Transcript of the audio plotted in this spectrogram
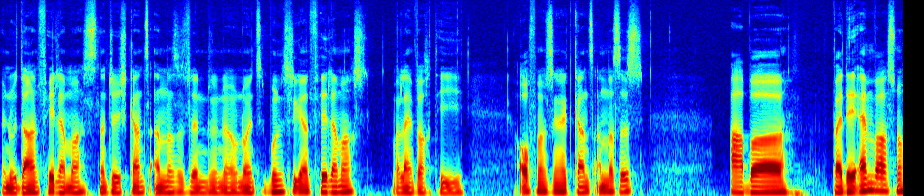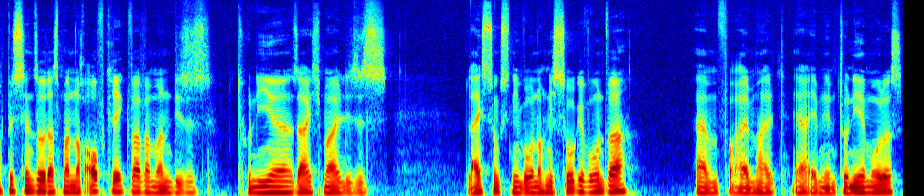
Wenn du da einen Fehler machst, ist es natürlich ganz anders, als wenn du in der 19. Bundesliga einen Fehler machst, weil einfach die Aufmerksamkeit ganz anders ist. Aber bei DM war es noch ein bisschen so, dass man noch aufgeregt war, weil man dieses Turnier, sage ich mal, dieses Leistungsniveau noch nicht so gewohnt war. Ähm, vor allem halt ja eben im Turniermodus,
